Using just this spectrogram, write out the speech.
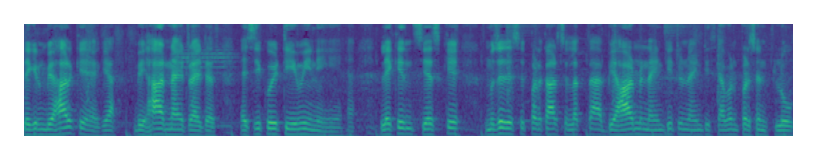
लेकिन बिहार के है क्या? बिहार नाइट राइडर्स, ऐसी कोई टीम ही नहीं है। लेकिन सी एस के मुझे जैसे प्रकार से लगता है, बिहार में 90 टू 97 परसेंट लोग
